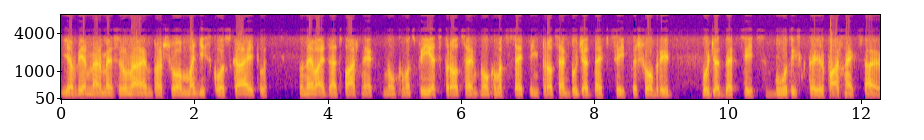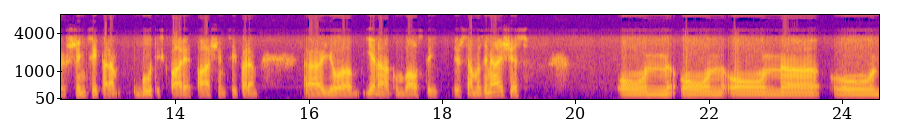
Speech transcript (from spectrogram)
ja vienmēr mēs runājam par šo maģisko skaitli, nu, nevajadzētu pārsniegt 0,5%, 0,7% budžeta deficītu, tad šobrīd budžeta deficīts būtiski ir pārsniegts šim ciparam, būtiski pāriet pāri šim ciparam, jo ienākumi valstī ir samazinājušies. Un, un, un, un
